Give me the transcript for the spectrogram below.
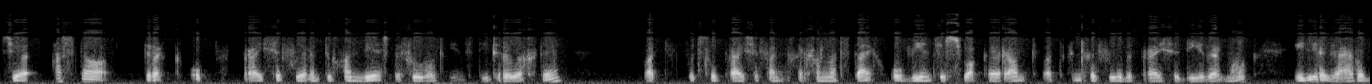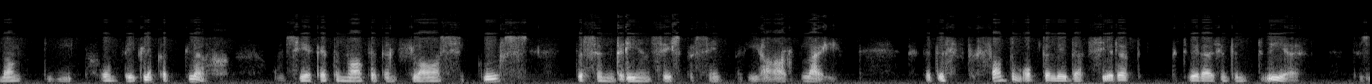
So as daar druk op pryse vorentoe gaan wees, byvoorbeeld weens die droogte wat voedselpryse vinniger gaan laat styg of weens 'n swakker rand wat ingevoerde pryse duurder maak, het die Reservebank die grondwetlike plig om seker te maak dat inflasie koers tussen 3 en 6% per jaar bly. Dit is interessant om op te let dat sedert 2002, dis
